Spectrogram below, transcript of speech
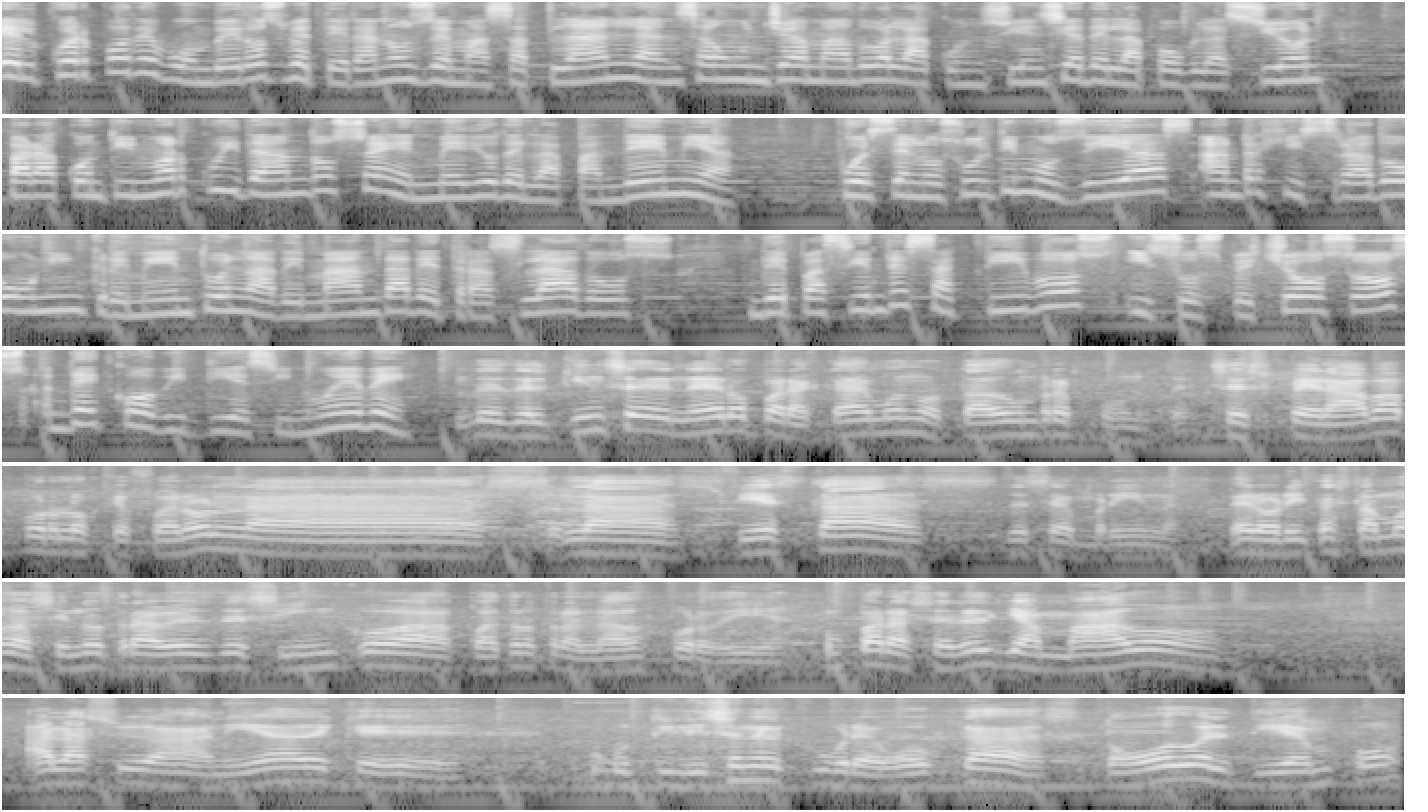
El Cuerpo de Bomberos Veteranos de Mazatlán lanza un llamado a la conciencia de la población para continuar cuidándose en medio de la pandemia, pues en los últimos días han registrado un incremento en la demanda de traslados de pacientes activos y sospechosos de COVID-19. Desde el 15 de enero para acá hemos notado un repunte. Se esperaba por lo que fueron las, las fiestas decembrinas, pero ahorita estamos haciendo otra vez de 5 a 4 traslados por día. Para hacer el llamado a la ciudadanía de que utilicen el cubrebocas todo el tiempo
